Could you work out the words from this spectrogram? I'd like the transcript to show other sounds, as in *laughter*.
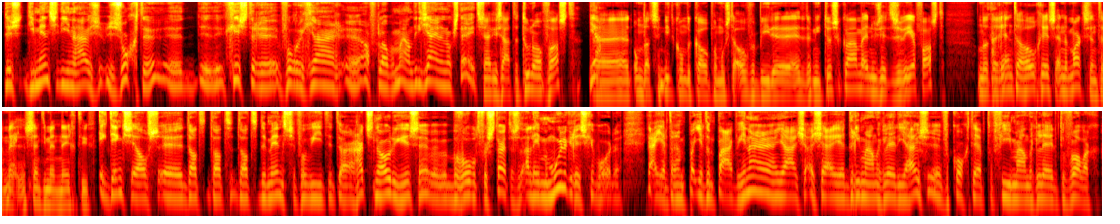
Dus die mensen die een huis zochten, uh, gisteren, vorig jaar, uh, afgelopen maanden, die zijn er nog steeds. Ja, die zaten toen al vast. Ja. Uh, omdat ze niet konden kopen, moesten overbieden, er niet tussen kwamen. En nu zitten ze weer vast omdat de rente hoog is en de marktsentiment negatief. Ik denk zelfs uh, dat, dat, dat de mensen voor wie het daar hardst nodig is, hè, bijvoorbeeld voor starters, het alleen maar moeilijker is geworden. Ja, je hebt er een, je hebt een paar winnaars. Ja, als, als jij drie maanden geleden je huis verkocht hebt, of vier maanden geleden toevallig.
